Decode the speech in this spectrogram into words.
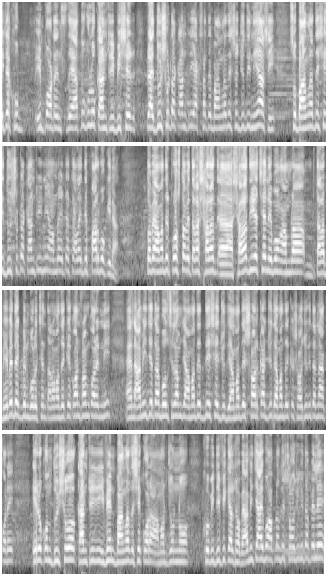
এটা খুব ইম্পর্টেন্স যে এতগুলো কান্ট্রি বিশ্বের প্রায় দুইশোটা কান্ট্রি একসাথে বাংলাদেশে যদি নিয়ে আসি সো বাংলাদেশে এই দুইশোটা কান্ট্রি নিয়ে আমরা এটা চালাইতে পারব কিনা তবে আমাদের প্রস্তাবে তারা সারা সাড়া দিয়েছেন এবং আমরা, তারা ভেবে দেখবেন বলেছেন, তারা আমাদেরকে কনফার্ম করেননি। অ্যান্ড আমি যেটা বলছিলাম যে আমাদের দেশে যদি, আমাদের সরকার যদি আমাদেরকে সহযোগিতা না করে, এরকম দুইশো কান্ট্রির ইভেন্ট বাংলাদেশে করা আমার জন্য খুবই ডিফিকাল্ট হবে। আমি চাইব আপনাদের সহযোগিতা পেলে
